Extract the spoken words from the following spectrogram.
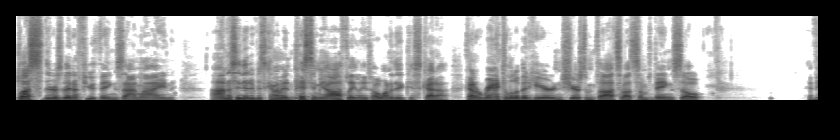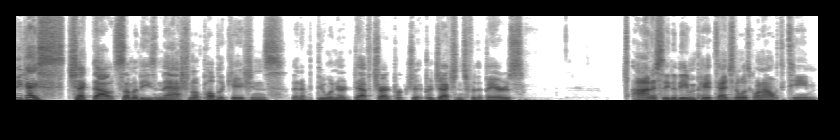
Plus, there's been a few things online honestly that have just kind of been pissing me off lately. So I wanted to just kind of kind of rant a little bit here and share some thoughts about some things. So have you guys checked out some of these national publications that are doing their depth chart proje- projections for the Bears? Honestly, do they even pay attention to what's going on with the team?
